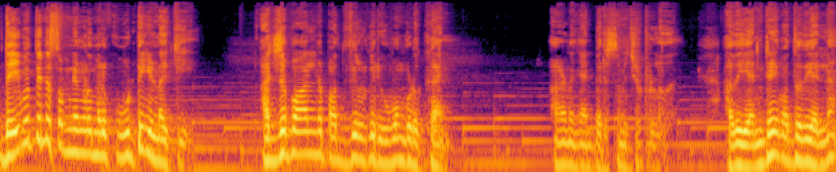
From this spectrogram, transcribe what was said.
ദൈവത്തിന്റെ സ്വപ്നങ്ങളും നമ്മൾ കൂട്ടിയിണക്കി അജപാലിന്റെ പദ്ധതികൾക്ക് രൂപം കൊടുക്കാൻ ആണ് ഞാൻ പരിശ്രമിച്ചിട്ടുള്ളത്. അത് എന്റെ പദ്ധതിയല്ല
